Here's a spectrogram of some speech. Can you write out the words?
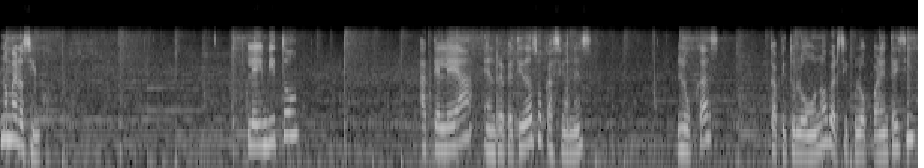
Número 5. Le invito a que lea en repetidas ocasiones Lucas capítulo 1 versículo 45.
